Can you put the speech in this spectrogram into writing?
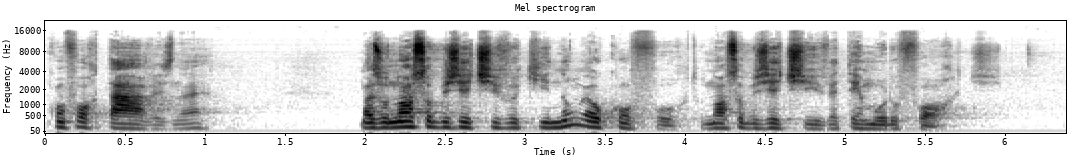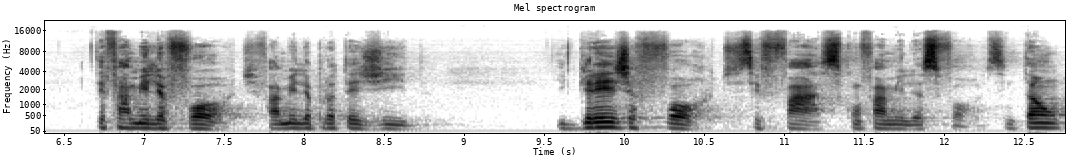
confortáveis, né? Mas o nosso objetivo aqui não é o conforto. O nosso objetivo é ter muro forte, ter família forte, família protegida. Igreja forte se faz com famílias fortes. Então,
